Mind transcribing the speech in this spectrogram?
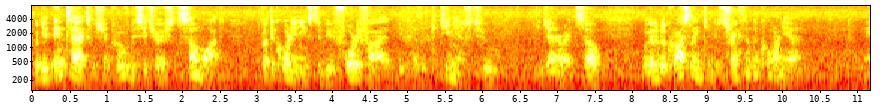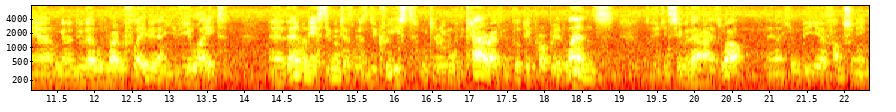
We did Intacs, which improved the situation somewhat, but the cornea needs to be fortified because it continues to degenerate. So we're going to do cross-linking to strengthen the cornea, and we're going to do that with riboflavin and UV light. And then when the astigmatism is decreased, we can remove the cataract and put the appropriate lens so he can see with that eye as well. And then he'll be uh, functioning,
